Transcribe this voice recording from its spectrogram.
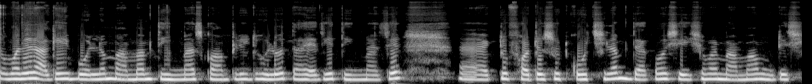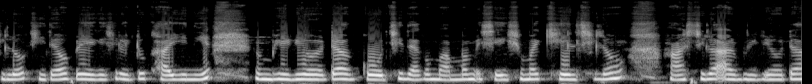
তোমাদের আগেই বললাম, মাম্মাম তিন মাস কমপ্লিট হলো, তাই আজকে তিন মাসে একটু ফটোশ্যুট করছিলাম। দেখো, সেই সময় মাম্মাম উঠেছিল, খিদেও পেয়ে গেছিল, একটু খাইয়ে নিয়ে ভিডিওটা করছি। দেখো, মাম্মাম সেই সময় খেলছিল, হাসছিল, আর ভিডিওটা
